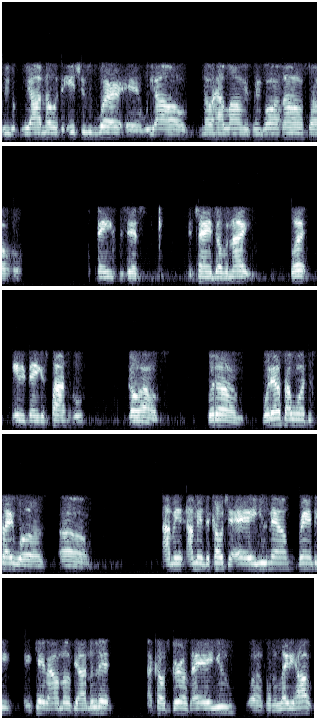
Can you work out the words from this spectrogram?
we we all know what the issues were, and we all know how long it's been going on. So things just change overnight, but anything is possible. Go Hogs! But um, what else I wanted to say was um, I'm in I'm in the coaching AAU now, Randy and Kevin. I don't know if y'all knew that. I coach girls AAU uh, for the Lady Hawks,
